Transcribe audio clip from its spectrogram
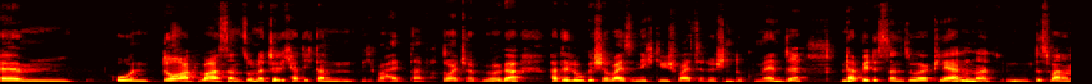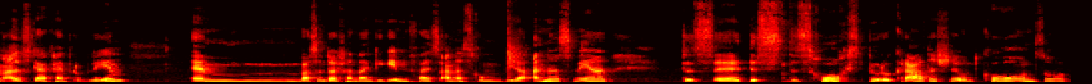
Ähm, und dort war es dann so, natürlich hatte ich dann, ich war halt einfach deutscher Bürger, hatte logischerweise nicht die schweizerischen Dokumente und habe ihr das dann so erklärt und das war dann alles gar kein Problem. Ähm, was in Deutschland dann gegebenenfalls andersrum wieder anders wäre. Das, äh, das, das höchst bürokratische und Co. und so.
